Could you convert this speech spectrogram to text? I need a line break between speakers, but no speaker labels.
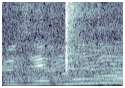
faisait rien.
